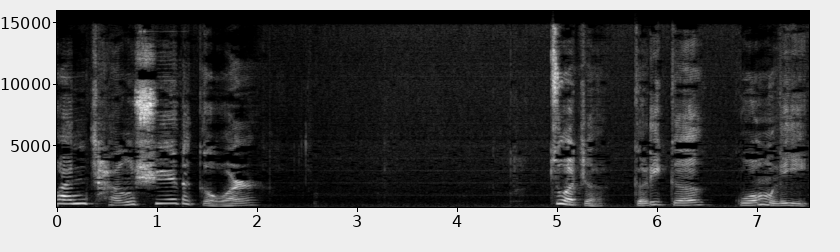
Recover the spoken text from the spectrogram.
穿长靴的狗儿，作者格里格·国姆利。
